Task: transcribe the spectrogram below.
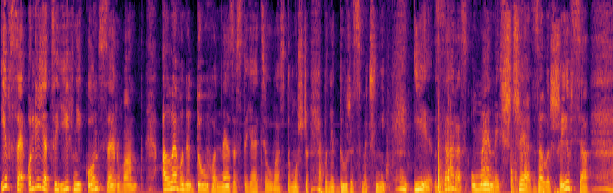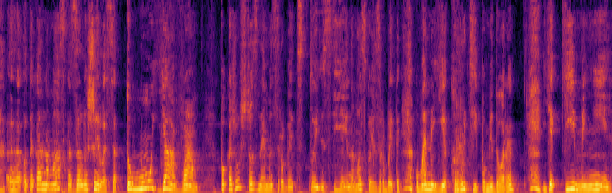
І все, олія це їхній консервант. Але вони довго не застояться у вас, тому що вони дуже смачні. І зараз у мене ще залишився, е, отака намазка залишилася. Тому я вам покажу, що з ними зробити, з тією намазкою зробити. У мене є круті помідори, які мені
